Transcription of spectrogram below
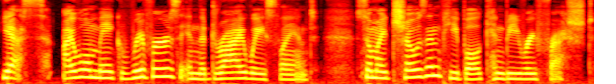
Yes, I will make rivers in the dry wasteland, so my chosen people can be refreshed.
